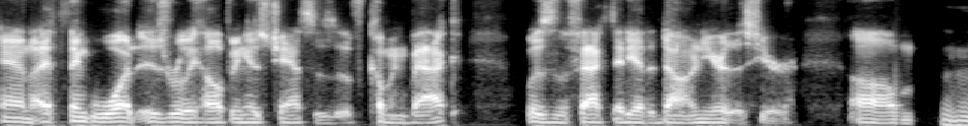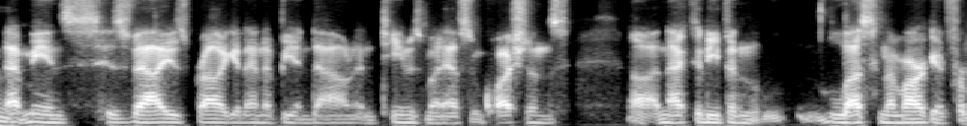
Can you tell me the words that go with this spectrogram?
And I think what is really helping his chances of coming back was the fact that he had a down year this year. Um, mm-hmm. That means his value is probably going to end up being down, and teams might have some questions uh, and that could even lessen the market for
